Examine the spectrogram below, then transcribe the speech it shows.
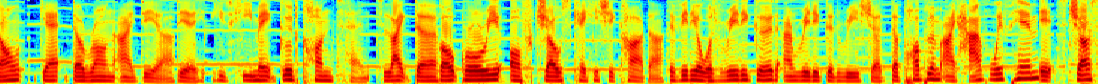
don't get the wrong idea. Dear, he's he made good content like the glory of Josuke Hishikata. The video was really good and really good research. The problem I have with him, it's just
